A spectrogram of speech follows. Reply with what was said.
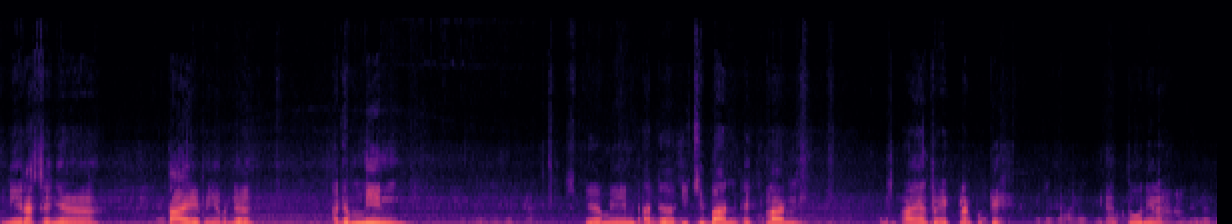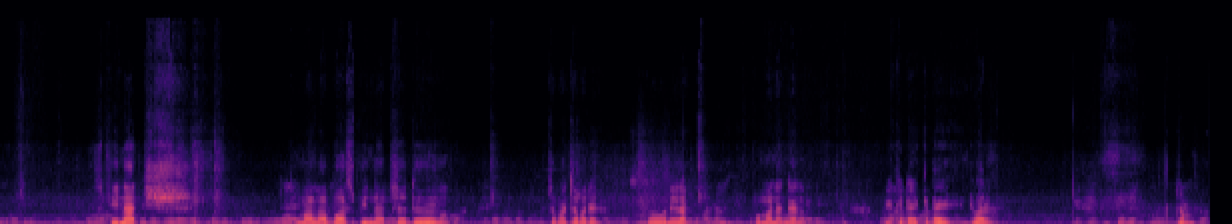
Ini rasanya Thai punya benda. Ada mint Spearmint Ada ichiban Eggplant ha, Yang tu eggplant putih. Yang tu ni lah. Spinach. Malabar spinach ada. Macam-macam ada. So ni lah Pemandangan Di kedai-kedai jual. Jom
